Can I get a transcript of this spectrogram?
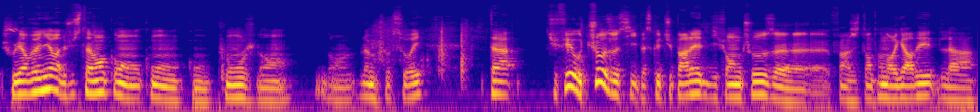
Je voulais revenir juste avant qu'on qu'on qu'on plonge dans, dans l'homme chauve-souris. Tu fais autre chose aussi, parce que tu parlais de différentes choses. euh, Enfin, j'étais en train de regarder la,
